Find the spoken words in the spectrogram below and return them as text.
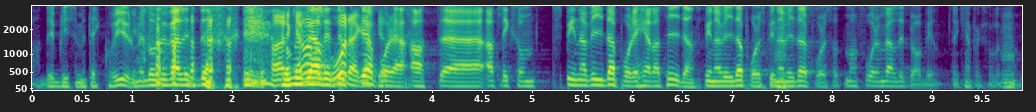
Ja, det blir som ett ekorrhjul, men de är väldigt, de är väldigt duktiga på det. Att, eh, att liksom spinna vidare på det hela tiden. Spinna vidare på det, spinna Mm. vidare på det. Så att man får en väldigt bra bild. Det kan jag faktiskt hålla med om.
